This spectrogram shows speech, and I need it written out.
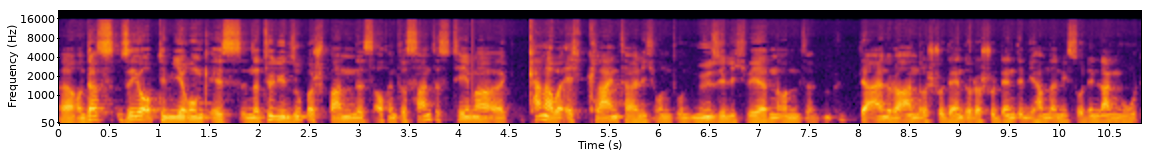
Äh, und das SEO-Optimierung ist natürlich ein super spannendes, auch interessantes Thema, äh, kann aber echt kleinteilig und, und mühselig werden. Und äh, der ein oder andere Student oder Studentin, die haben dann nicht so den Langmut,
